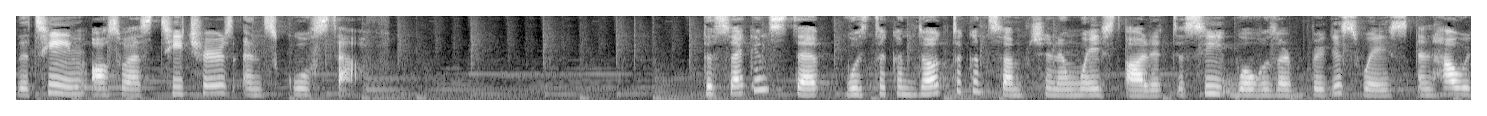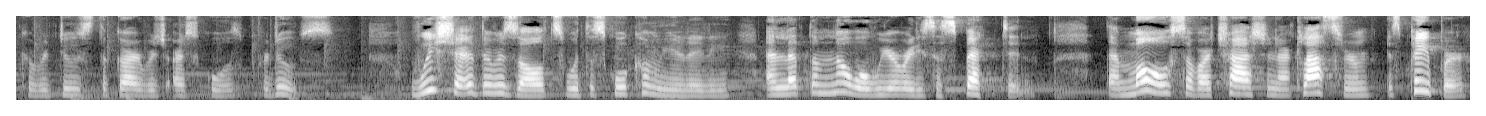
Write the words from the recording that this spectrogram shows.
The team also has teachers and school staff. The second step was to conduct a consumption and waste audit to see what was our biggest waste and how we could reduce the garbage our schools produce. We shared the results with the school community and let them know what we already suspected, that most of our trash in our classroom is paper.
